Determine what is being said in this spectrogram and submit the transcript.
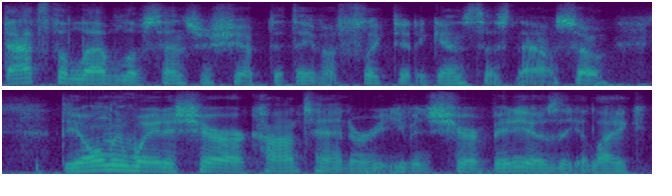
That's the level of censorship that they've afflicted against us now. So, the only way to share our content or even share videos that you like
